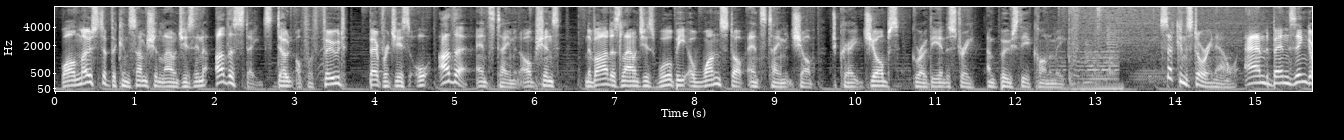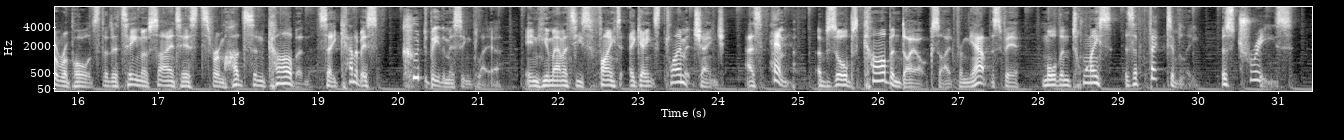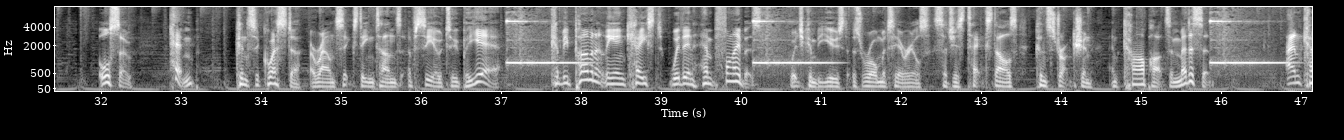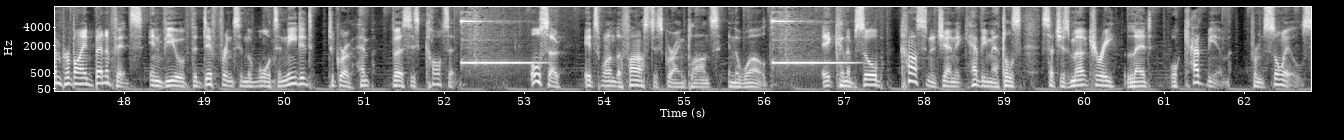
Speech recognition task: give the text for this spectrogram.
While most of the consumption lounges in other states don't offer food, beverages, or other entertainment options, Nevada's lounges will be a one stop entertainment shop to create jobs, grow the industry, and boost the economy. Second story now, and Benzinga reports that a team of scientists from Hudson Carbon say cannabis could be the missing player in humanity's fight against climate change, as hemp absorbs carbon dioxide from the atmosphere more than twice as effectively as trees. Also, hemp can sequester around 16 tons of CO2 per year, can be permanently encased within hemp fibers, which can be used as raw materials such as textiles, construction, and car parts and medicine, and can provide benefits in view of the difference in the water needed to grow hemp versus cotton. Also, it's one of the fastest growing plants in the world. It can absorb carcinogenic heavy metals such as mercury, lead, or cadmium from soils.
